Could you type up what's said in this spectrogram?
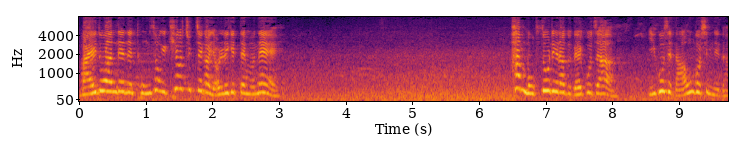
말도 안 되는 동성애 키어 축제가 열리기 때문에 한 목소리라도 내고자 이곳에 나온 것입니다.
